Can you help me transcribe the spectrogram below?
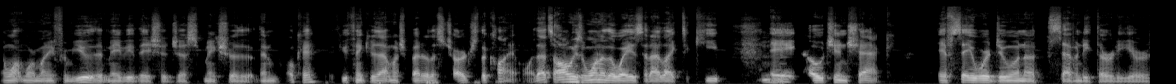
and want more money from you that maybe they should just make sure that then okay if you think you're that much better let's charge the client more that's always one of the ways that i like to keep mm-hmm. a coach in check if say we're doing a 70 30 or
